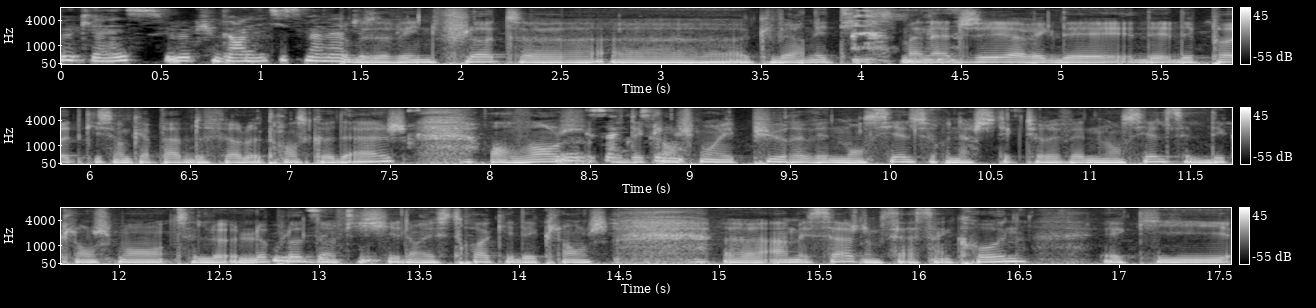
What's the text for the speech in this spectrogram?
EKS, le Kubernetes Manager. Vous avez une flotte euh, euh, Kubernetes managée avec des, des, pods qui sont capables de faire le transcodage. En revanche, le déclenchement est pur événementiel sur une architecture événementielle. C'est le déclenchement, c'est l'upload d'un fichier dans S3 qui déclenche euh, un message, donc c'est asynchrone, et qui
